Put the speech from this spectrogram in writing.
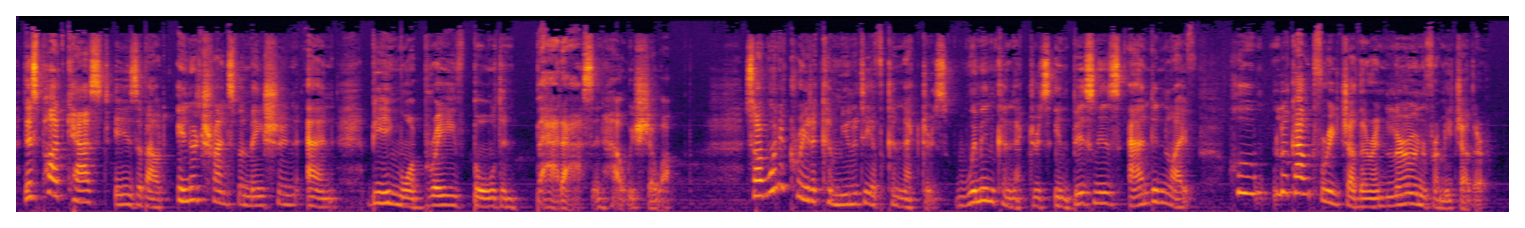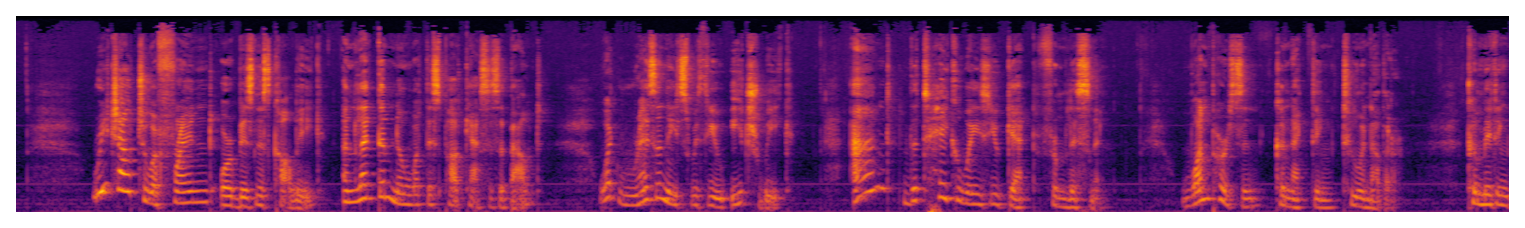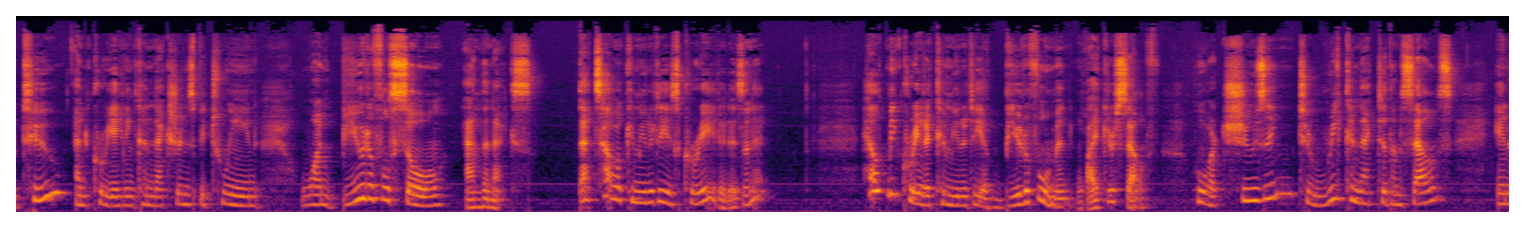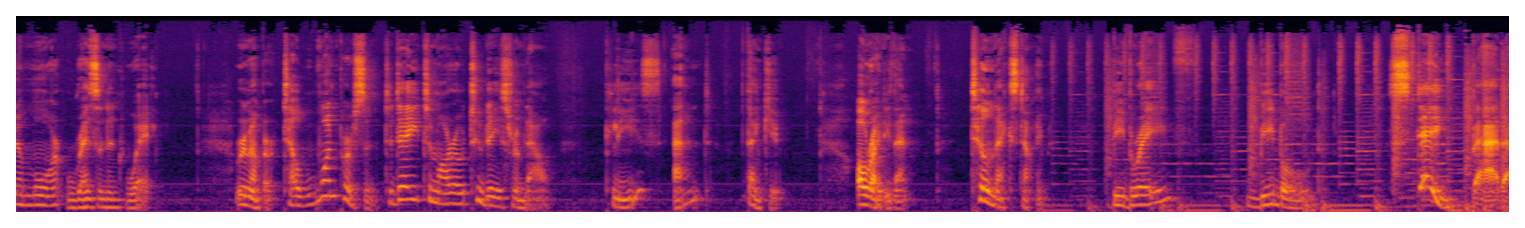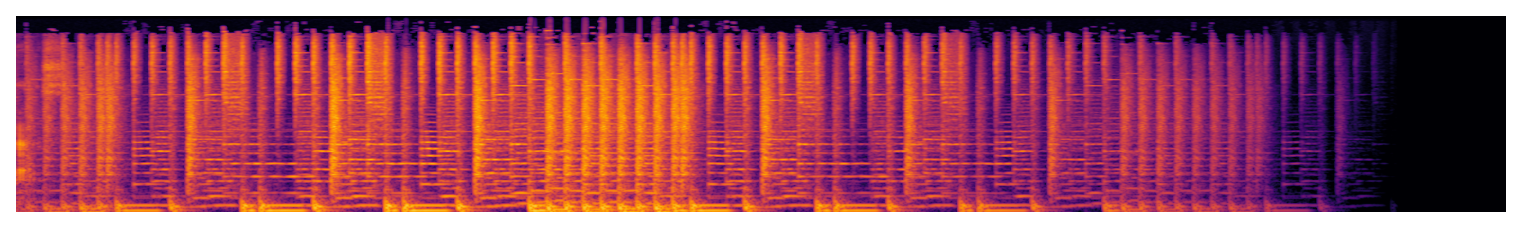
This podcast is about inner transformation and being more brave, bold, and badass in how we show up. So I want to create a community of connectors, women connectors in business and in life who look out for each other and learn from each other. Reach out to a friend or business colleague and let them know what this podcast is about, what resonates with you each week, and the takeaways you get from listening. One person connecting to another, committing to and creating connections between one beautiful soul and the next. That's how a community is created, isn't it? Help me create a community of beautiful women like yourself who are choosing to reconnect to themselves in a more resonant way. Remember, tell one person today, tomorrow, two days from now, please and thank you. Alrighty then, till next time, be brave, be bold, stay badass.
